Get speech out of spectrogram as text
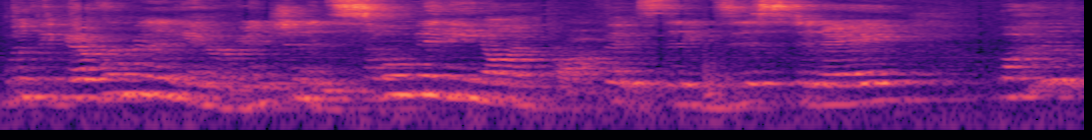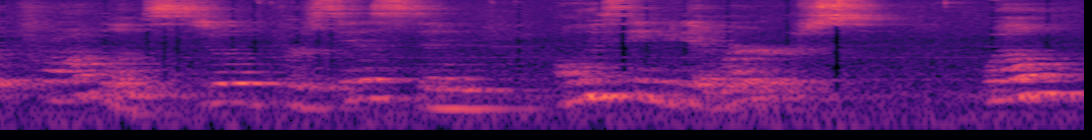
with the government intervention and so many nonprofits that exist today, why do the problems still persist and only seem to get worse? Well,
